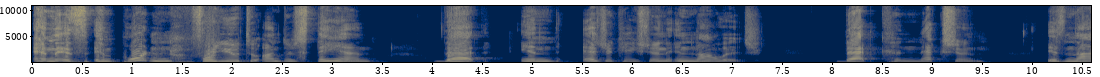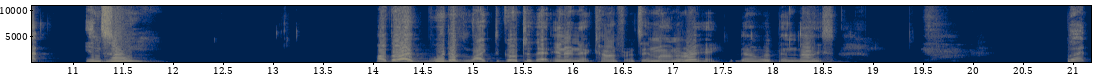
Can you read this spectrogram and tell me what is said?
And it's important for you to understand that in education, in knowledge, that connection is not in Zoom. Although I would have liked to go to that internet conference in Monterey. That would have been nice. But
